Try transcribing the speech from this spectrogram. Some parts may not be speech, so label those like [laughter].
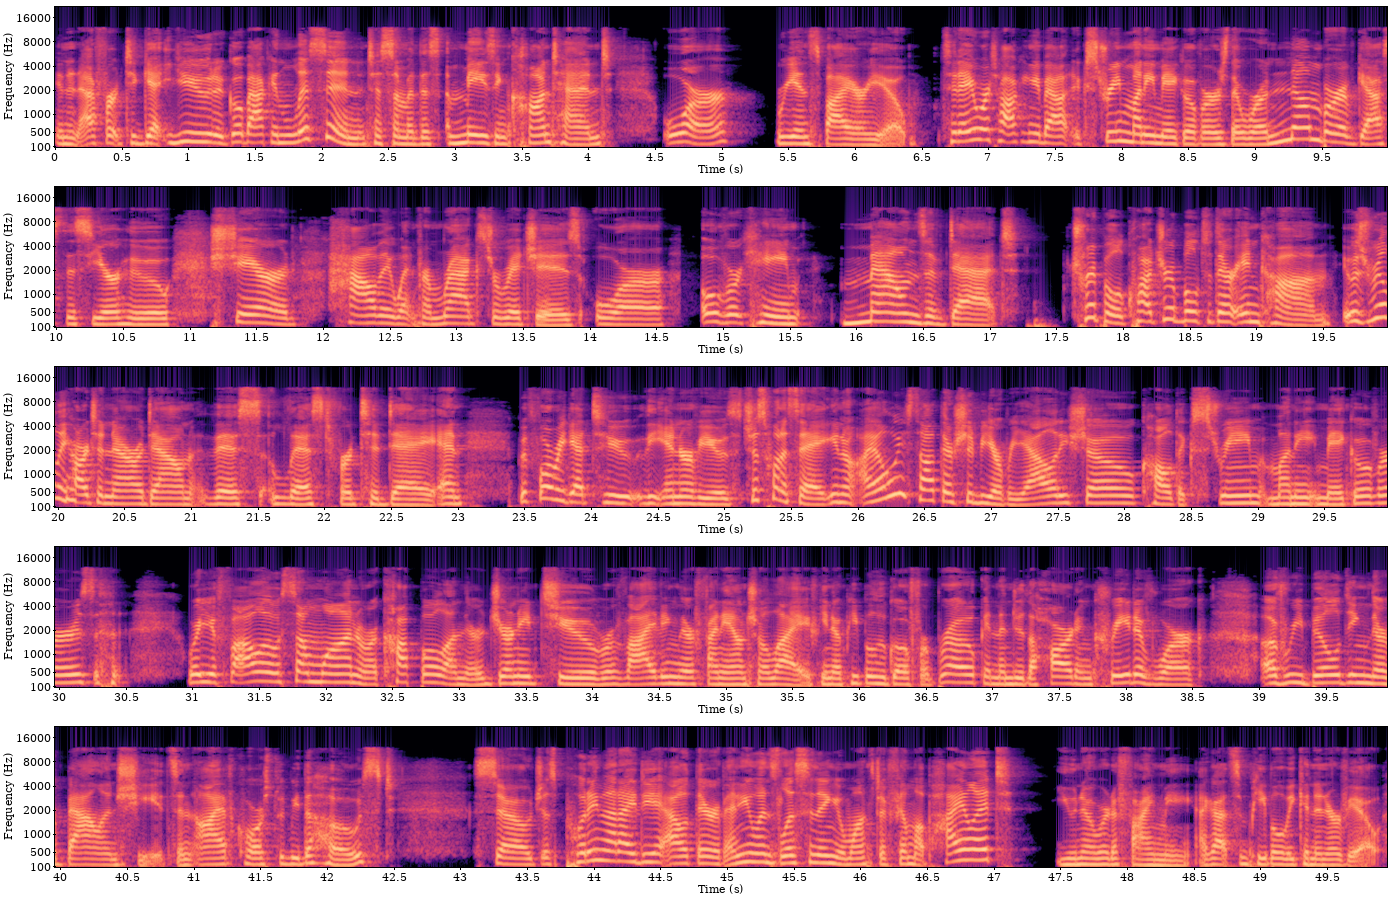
in an effort to get you to go back and listen to some of this amazing content or re inspire you. Today, we're talking about extreme money makeovers. There were a number of guests this year who shared how they went from rags to riches or overcame mounds of debt, tripled, quadrupled to their income. It was really hard to narrow down this list for today. And before we get to the interviews, just want to say, you know, I always thought there should be a reality show called Extreme Money Makeovers. [laughs] where you follow someone or a couple on their journey to reviving their financial life. You know, people who go for broke and then do the hard and creative work of rebuilding their balance sheets. And I, of course, would be the host. So just putting that idea out there. If anyone's listening and wants to film a pilot, you know where to find me. I got some people we can interview.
